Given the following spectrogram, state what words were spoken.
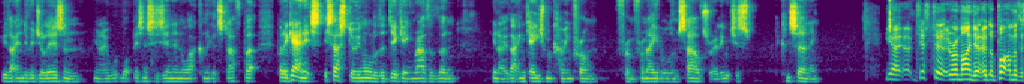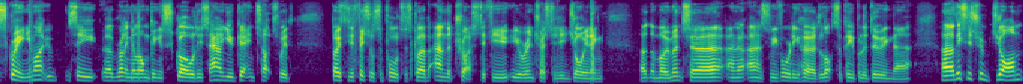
who that individual is and you know what, what business he's in and all that kind of good stuff. But but again, it's it's us doing all of the digging rather than you know that engagement coming from from from Able themselves, really, which is concerning. Yeah, uh, just a reminder at the bottom of the screen, you might see uh, running along being scrolled is how you get in touch with both the official supporters club and the trust if you, you're interested in joining at the moment. Uh, and uh, as we've already heard, lots of people are doing that. Uh, this is from John.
